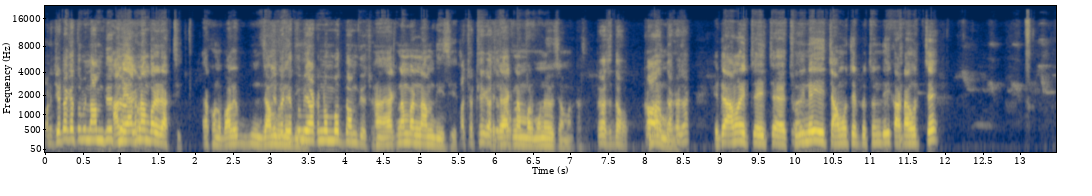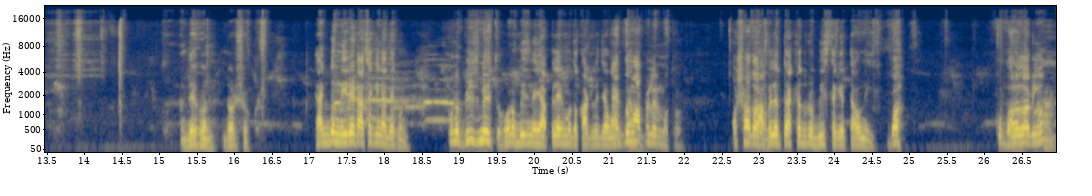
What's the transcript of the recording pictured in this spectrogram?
মানে যেটাকে তুমি নাম দিয়েছ আমি এক নম্বরে রাখছি। এখনও ভালো এটাকে তুমি এক নম্বর দাম দিয়েছ? হ্যাঁ এক নাম্বার নাম দিয়েছি। আচ্ছা ঠিক আছে এটা এক নাম্বার মনে হয়েছে আমার কাছে। ঠিক আছে দাও। আমার দেখা যাক। এটা আমার ছুরি নেই এই চামচের পেছন দিয়ে কাটা হচ্ছে। দেখুন দর্শক একদম নিরেট আছে কিনা দেখুন। কোনো বীজ নেই তো? কোনো বীজ নেই আপেলের মতো কাটলে যেমন একদম আপেলের মতো। অসাধারণ। আপেলের তো একটা দুটো বীজ থাকে তাও নেই। বাহ! খুব ভালো লাগল। হ্যাঁ।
